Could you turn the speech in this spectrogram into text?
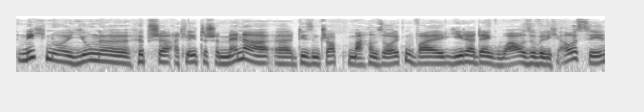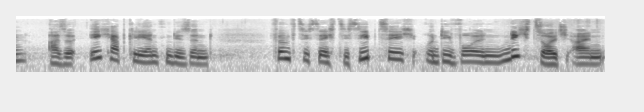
nicht nur junge, hübsche, athletische Männer äh, diesen Job machen sollten, weil jeder denkt, wow, so will ich aussehen. Also ich habe Klienten, die sind 50, 60, 70 und die wollen nicht solch ein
